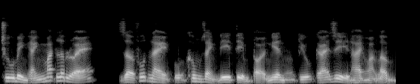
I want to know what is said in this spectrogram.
chu bình ánh mắt lấp lóe, giờ phút này cũng không dành đi tìm tòi nghiên cứu cái gì hay hoàng ẩm.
